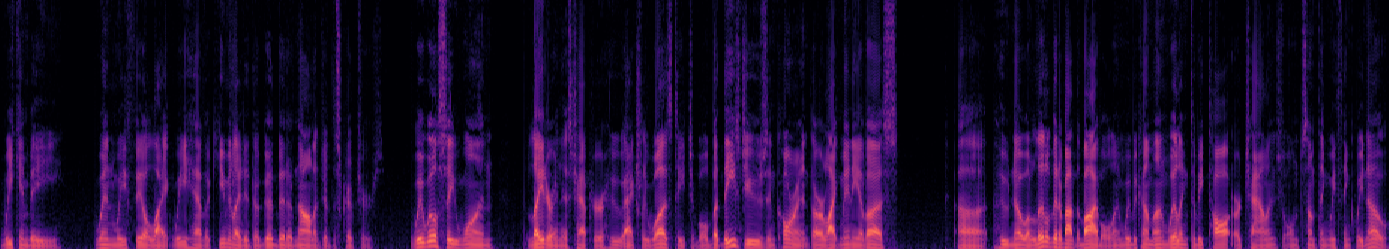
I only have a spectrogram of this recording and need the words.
we can be when we feel like we have accumulated a good bit of knowledge of the scriptures. We will see one later in this chapter who actually was teachable. But these Jews in Corinth are like many of us uh, who know a little bit about the Bible, and we become unwilling to be taught or challenged on something we think we know.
